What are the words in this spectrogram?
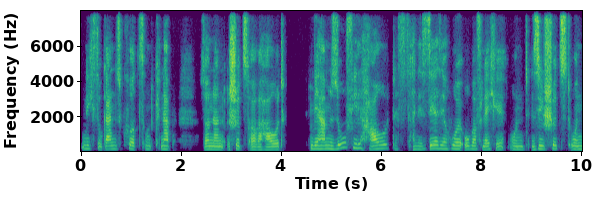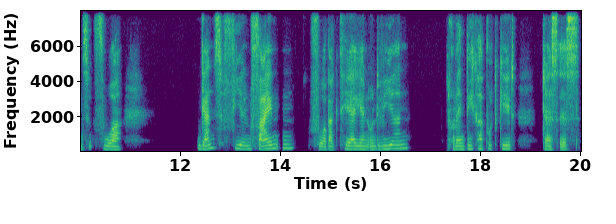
nicht so ganz kurz und knapp, sondern schützt eure Haut. Wir haben so viel Haut, das ist eine sehr, sehr hohe Oberfläche und sie schützt uns vor ganz vielen Feinden, vor Bakterien und Viren. Wenn die kaputt geht, das ist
